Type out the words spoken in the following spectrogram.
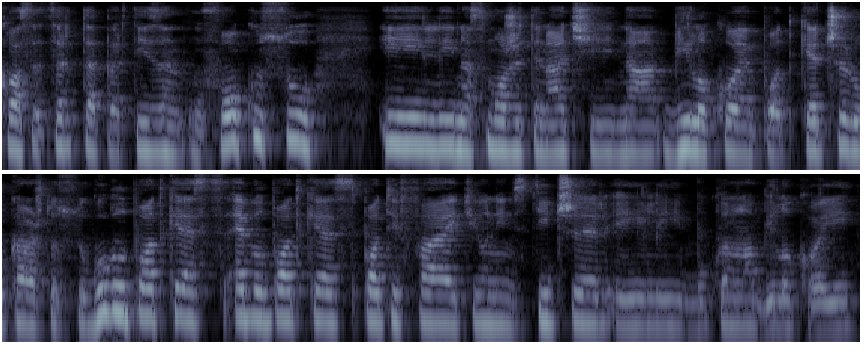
kosa crta partizan u fokusu ili nas možete naći na bilo kojem podcatcheru kao što su Google Podcasts, Apple Podcasts, Spotify, TuneIn, Stitcher ili bukvalno bilo koji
